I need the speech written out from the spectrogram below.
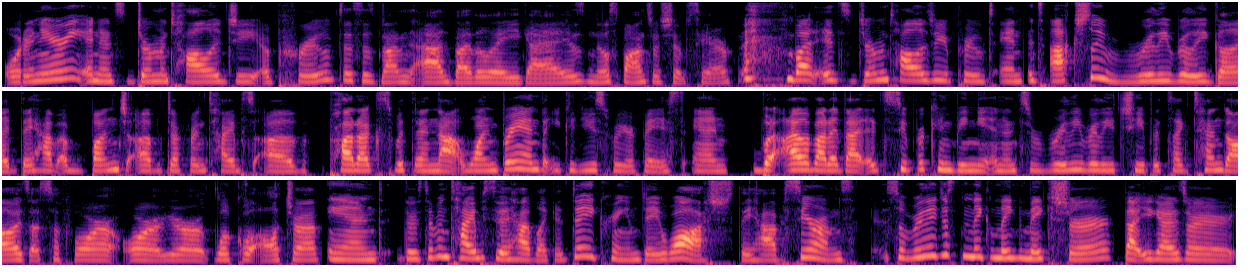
Ordinary and it's dermatology approved. This is not an ad, by the way, you guys. No sponsorships here, but it's dermatology approved and it's actually really, really good. They have a bunch of different types of products within that one brand that you could use for your face. And what I love about it that it's super convenient and it's really really cheap. It's like ten dollars at Sephora or your local Ulta, and there's different types. They have like a day cream, day wash. They have serums. So really just make make make sure that you guys are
